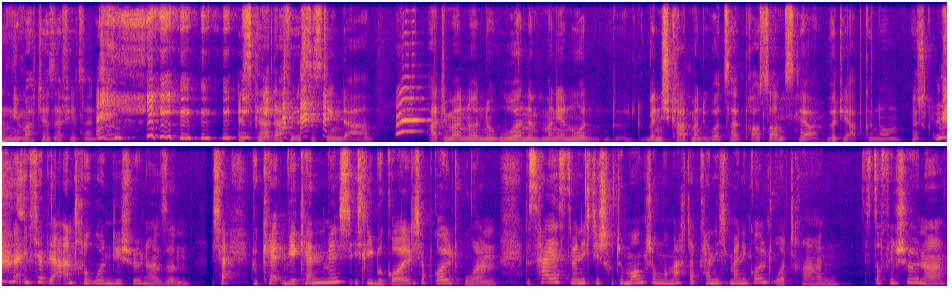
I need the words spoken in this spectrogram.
Nee, macht ja sehr viel Sinn. ist klar, dafür ist das Ding da. Hat immer ne, eine Uhr nimmt man ja nur, wenn ich gerade mal die Uhrzeit brauche, sonst ja, wird die abgenommen. Ich habe ja andere Uhren, die schöner sind. Ich, du, wir kennen mich, ich liebe Gold, ich habe Golduhren. Das heißt, wenn ich die Schritte morgen schon gemacht habe, kann ich meine Golduhr tragen. Ist doch viel schöner.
